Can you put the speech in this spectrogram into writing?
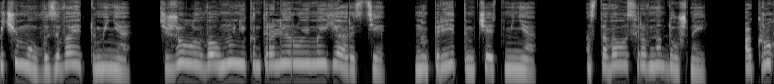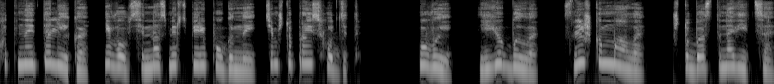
Почему вызывает у меня тяжелую волну неконтролируемой ярости, но при этом часть меня оставалась равнодушной, а крохотная талика и вовсе насмерть перепуганной тем, что происходит. Увы, ее было слишком мало, чтобы остановиться.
